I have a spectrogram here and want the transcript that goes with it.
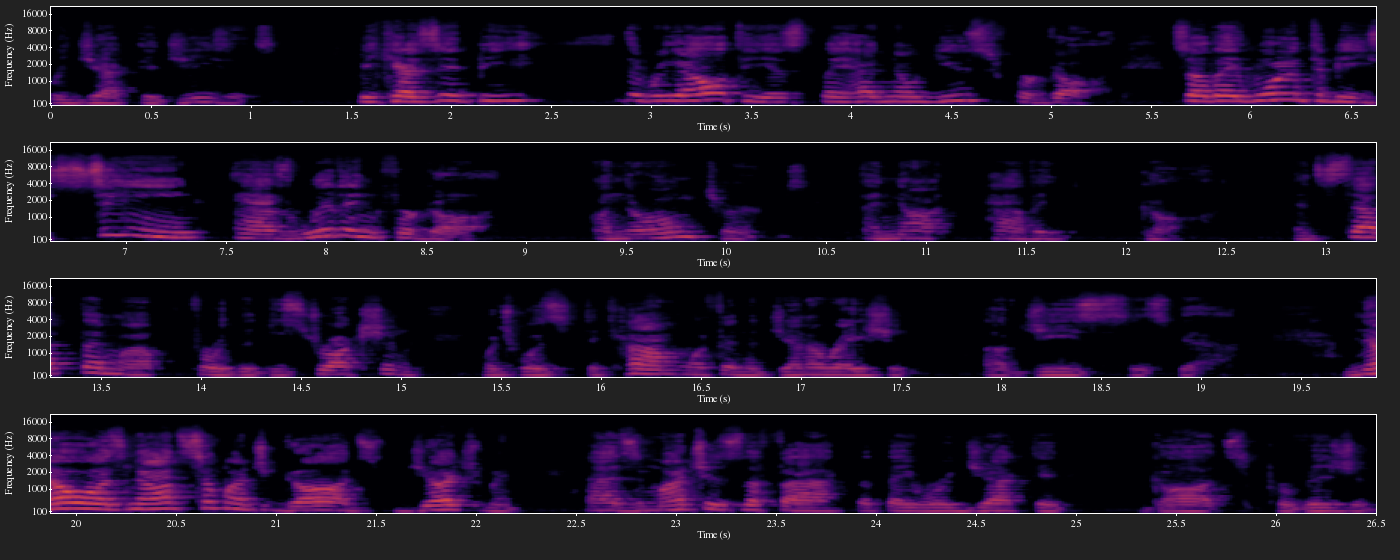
rejected Jesus. Because it be the reality is they had no use for God. So they wanted to be seen as living for God on their own terms and not having God. It set them up for the destruction which was to come within a generation of Jesus' death. Noah is not so much God's judgment as much as the fact that they rejected God's provision.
